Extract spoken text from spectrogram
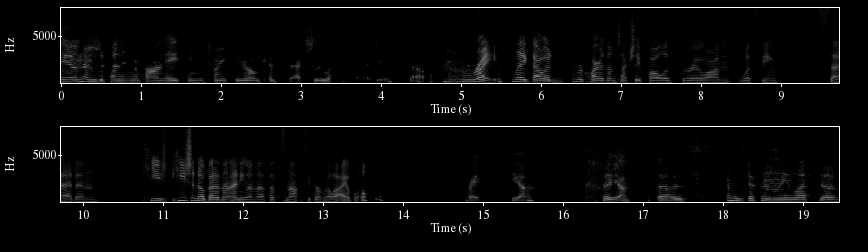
and I'm depending upon 18 to 22 year old kids to actually listen to what I do. So right. Like that would require them to actually follow through on what's being said and he he should know better than anyone that that's not super reliable. right, yeah. So yeah, that was was definitely left of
